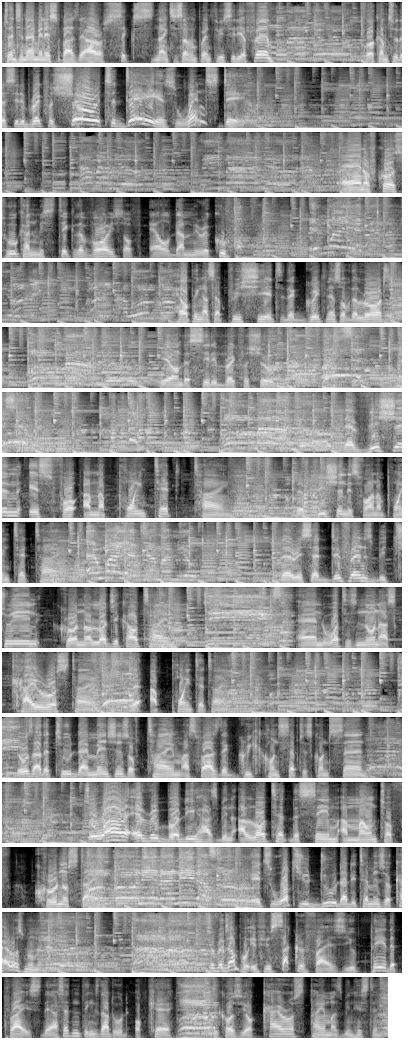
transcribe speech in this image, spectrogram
29 minutes past the hour of 6, 97.3 Citi FM. Welcome to the Citi Breakfast Show. Today is Wednesday. And of course, who can mistake the voice of Elder Miraku? Helping us appreciate the greatness of the Lord here on the Citi Breakfast Show. The vision is for an appointed time. The vision is for an appointed time. There is a difference between chronological time and what is known as kairos time, the appointed time. Those are the two dimensions of time as far as the Greek concept is concerned. So while everybody has been allotted the same amount of chronos time, it's what you do that determines your kairos moment. So, for example, if you sacrifice, you pay the price, there are certain things that would occur because your kairos time has been hastened.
